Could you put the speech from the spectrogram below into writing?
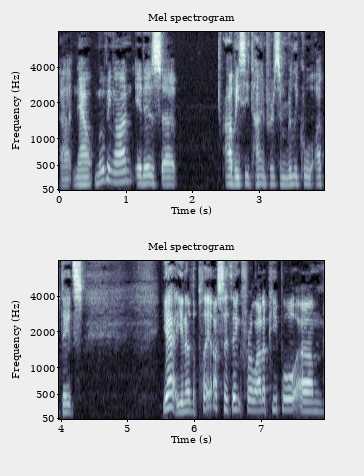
Uh, now, moving on, it is uh, obviously time for some really cool updates. Yeah, you know, the playoffs, I think, for a lot of people, um,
